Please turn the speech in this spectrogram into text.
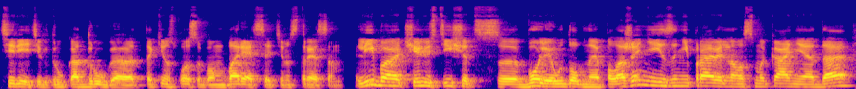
тереть их друг от друга, таким способом борясь с этим стрессом. Либо челюсть ищет более удобное положение из-за неправильного смыкания, да,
